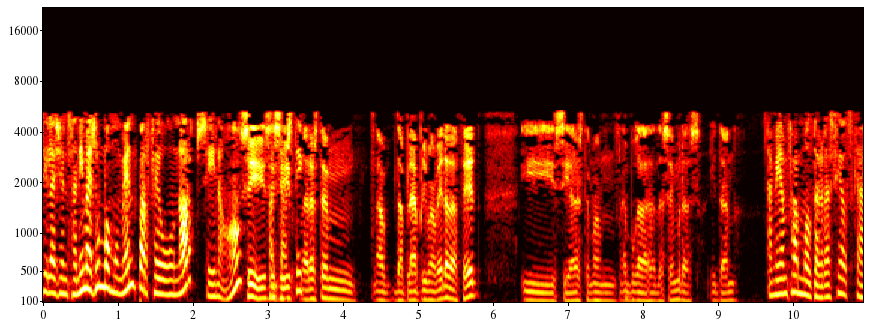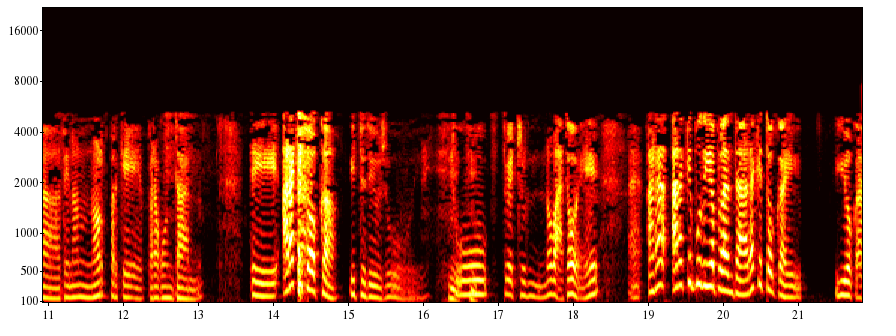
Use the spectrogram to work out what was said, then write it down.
si la gent s'anima. És un bon moment per fer un hort? Sí, no? Sí, sí, Fantàstic. sí. Ara estem de ple primavera, de fet, i sí, ara estem en època de, de sembres, i tant. A mi em fan molta gràcia els que tenen un hort perquè preguntant eh, ara què toca? I tu dius, ui, tu, tu ets un novato, eh? eh ara, ara què podia plantar? Ara què toca? I, jo que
